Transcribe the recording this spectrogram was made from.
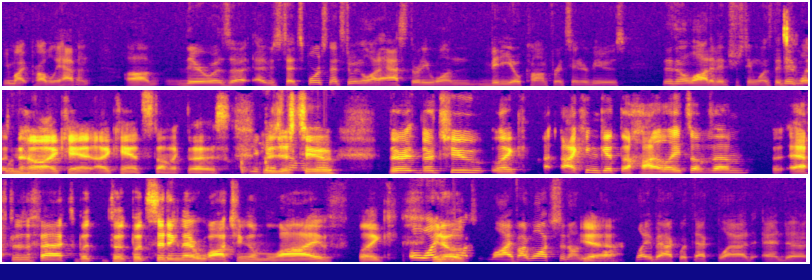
You might probably haven't. Um, there was a, as you said, Sportsnet's doing a lot of Ask 31 video conference interviews. There's a lot of interesting ones. They did one. With no, I can't. I can't stomach those. They're just too. Those? They're they're too like I can get the highlights of them after the fact, but the, but sitting there watching them live, like oh, I you know, watch it live. I watched it on, yeah. playback with Ekblad, and uh,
